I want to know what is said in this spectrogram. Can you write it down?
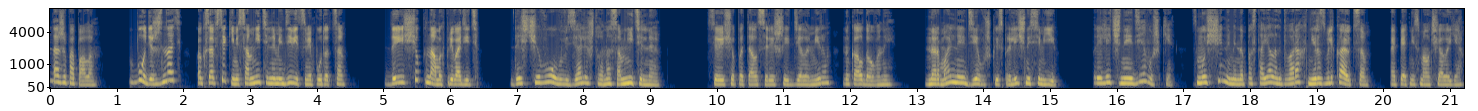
Даже попала. «Будешь знать, как со всякими сомнительными девицами путаться. Да еще к нам их приводить». «Да с чего вы взяли, что она сомнительная?» Все еще пытался решить дело миром, наколдованный. Нормальная девушка из приличной семьи. Приличные девушки с мужчинами на постоялых дворах не развлекаются, опять не смолчала я.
